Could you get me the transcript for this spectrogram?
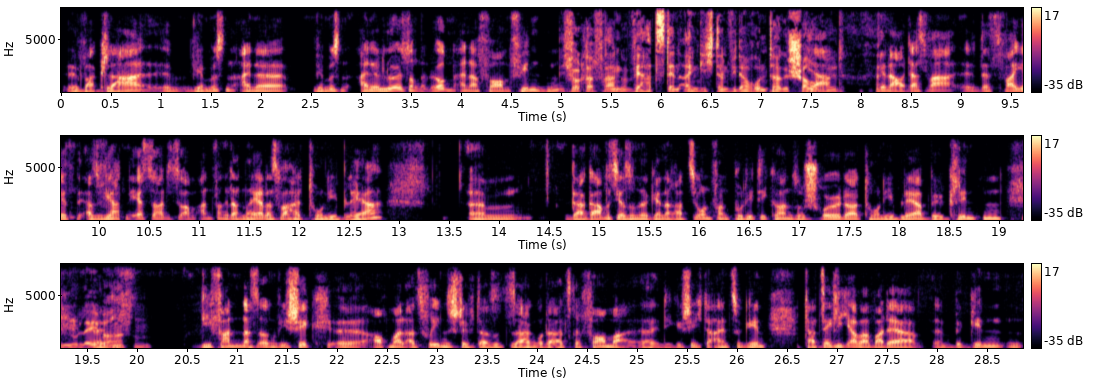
äh, war klar, äh, wir müssen eine wir müssen eine Lösung in irgendeiner Form finden. Ich wollte gerade fragen, wer hat's denn eigentlich dann wieder runtergeschaukelt? Ja, genau, das war, äh, das war jetzt, also wir hatten erst so, hatte ich so am Anfang gedacht, naja, das war halt Tony Blair. Ähm, da gab es ja so eine Generation von Politikern, so Schröder, Tony Blair, Bill Clinton. New Labour. Äh, die, hm die fanden das irgendwie schick, äh, auch mal als Friedensstifter sozusagen oder als Reformer äh, in die Geschichte einzugehen. Tatsächlich aber war der äh, Beginn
